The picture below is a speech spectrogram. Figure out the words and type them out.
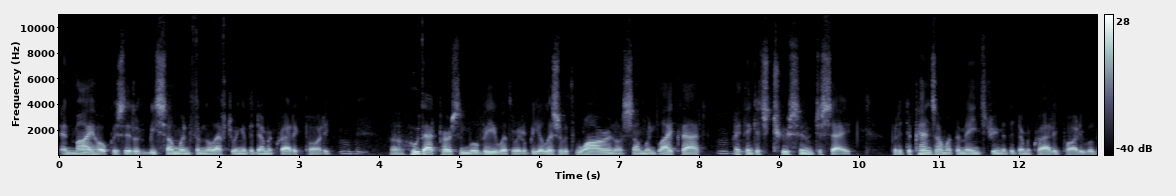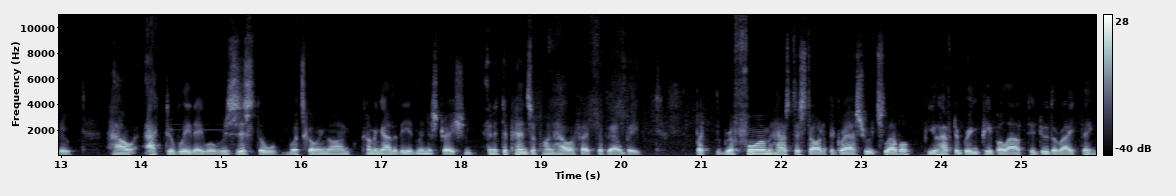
and my hope is that it'll be someone from the left wing of the Democratic Party. Mm-hmm. Uh, who that person will be, whether it'll be Elizabeth Warren or someone like that, I think it's too soon to say. But it depends on what the mainstream of the Democratic Party will do, how actively they will resist the, what's going on coming out of the administration, and it depends upon how effective they'll be. But reform has to start at the grassroots level. You have to bring people out to do the right thing.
